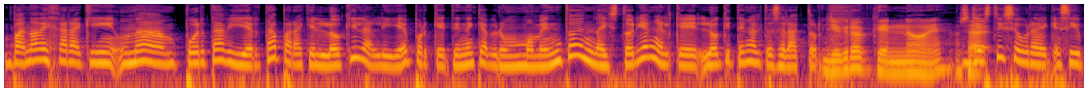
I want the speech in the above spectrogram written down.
van a dejar aquí una puerta abierta para que Loki la líe, porque tiene que haber un momento en la historia en el que Loki tenga el Tesseractor. Yo creo que no, ¿eh? O sea, Yo estoy segura de que sí.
